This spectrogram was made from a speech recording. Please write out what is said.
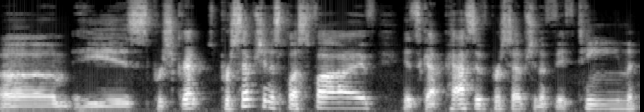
Um, his prescript perception is plus five. It's got passive perception of fifteen.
